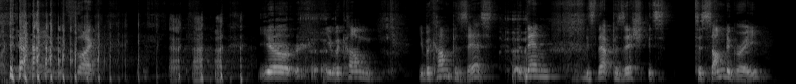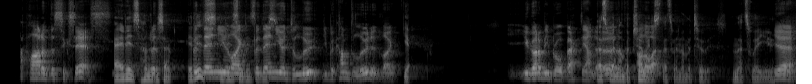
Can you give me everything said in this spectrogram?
Like, you know what I mean? It's like you you become you become possessed. But then it's that possession. It's to some degree a part of the success. It is hundred percent. It but is. then you is, like, is, but then is. you're dilute. You become diluted. Like, yeah, You got to be brought back down to That's earth. where number two Otherwise- is. That's where number two is, and that's where you yeah,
